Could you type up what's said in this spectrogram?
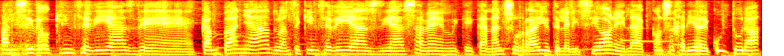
Han sido 15 días de campaña. Durante 15 días ya saben que Canal Sur Radio y Televisión y la Consejería de Cultura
